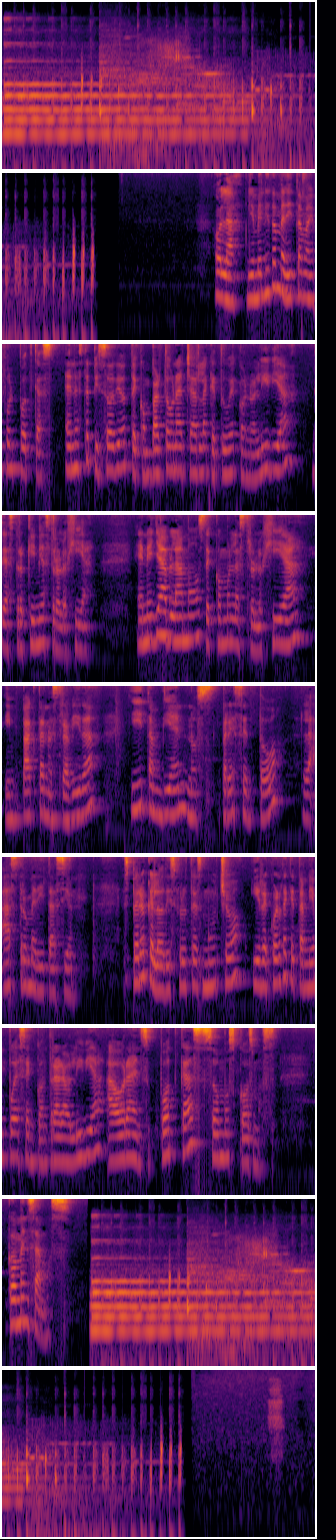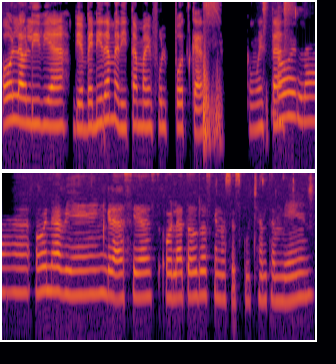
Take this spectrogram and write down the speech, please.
Hola, bienvenido a Medita Mindful Podcast. En este episodio te comparto una charla que tuve con Olivia de Astroquimia Astrología. En ella hablamos de cómo la astrología impacta nuestra vida y también nos presentó la astromeditación. Espero que lo disfrutes mucho y recuerda que también puedes encontrar a Olivia ahora en su podcast Somos Cosmos. Comenzamos. Hola Olivia, bienvenida a Medita Mindful Podcast. ¿Cómo estás? Hola, hola, bien, gracias. Hola a todos los que nos escuchan también.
